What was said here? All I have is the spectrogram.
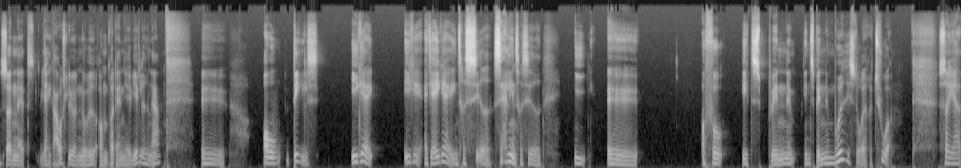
sådan at jeg ikke afslører noget om, hvordan jeg i virkeligheden er. Øh, og dels ikke, ikke, at jeg ikke er interesseret, særlig interesseret i øh, at få et spændende, en spændende modhistorie retur. Så jeg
